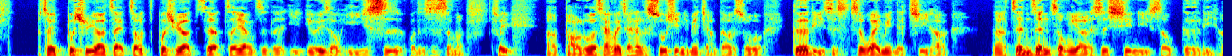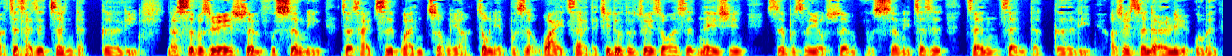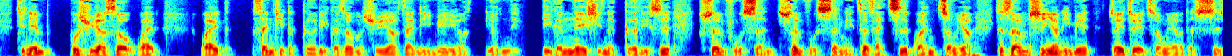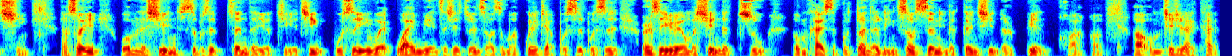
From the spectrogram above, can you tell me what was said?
所以不需要再做，不需要这这样子的一有一种仪式或者是什么，所以啊，保罗才会在他的书信里面讲到说，割礼只是外面的记号，那真正重要的是心里受割礼哈，这才是真的割礼。那是不是愿意顺服圣灵，这才至关重要。重点不是外在的，基督徒最重要是内心是不是有顺服圣灵，这是真正的割礼啊。所以神的儿女，我们今天不需要受外。外身体的隔离，可是我们需要在里面有有一个内心的隔离，是顺服神、顺服圣灵，这才至关重要。这是我们信仰里面最最重要的事情。那所以我们的心是不是真的有洁净？不是因为外面这些遵守什么规条，不是不是，而是因为我们信的主，我们开始不断的领受圣灵的更新而变化。哈，好，我们继续来看。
